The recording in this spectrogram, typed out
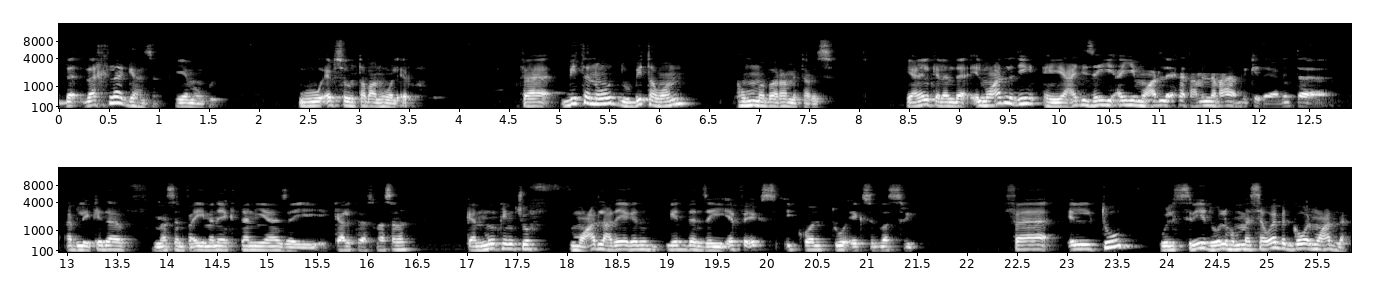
داخلة جاهزة هي موجودة. وابسلون طبعا هو ال error ف beta nought و beta 1 هم parameters يعني إيه الكلام ده المعادلة دي هي عادي زي أي معادلة إحنا اتعاملنا معاها قبل كده. يعني أنت قبل كده مثلا في أي مناهج تانية زي calculus مثلا كان ممكن تشوف معادلة عادية جدا زي f X equal 2 X plus 3 فال2 وال3 دول هم ثوابت جوه المعادلة.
